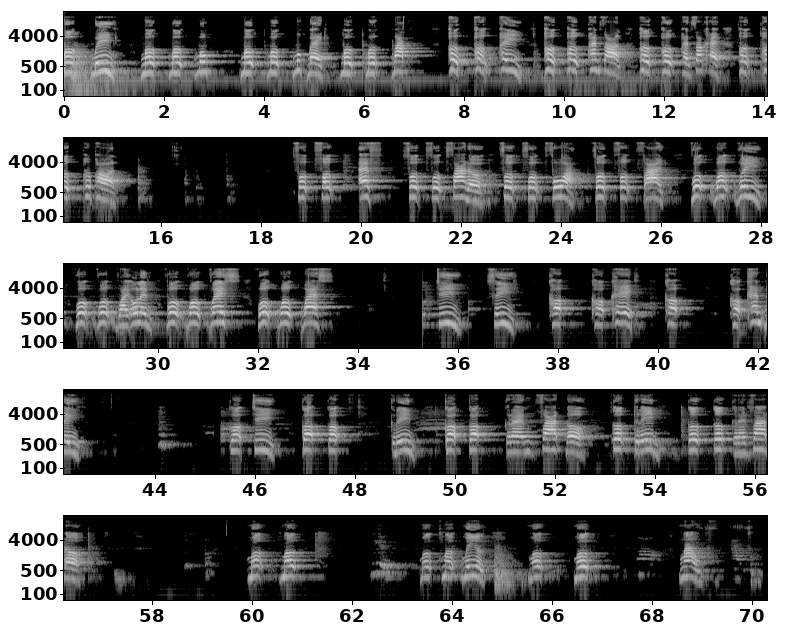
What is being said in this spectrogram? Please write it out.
mực bì mực mực mực mực mực mực bag mực mực bạc thực thực phi thực thực pencil thực thực pencil case thực thực purple Phật Phật F Phật Phật father Phật Phật four Phật Phật five Vợ vợ vi Vợ vợ violin Vợ vợ vest Vợ vợ west. G C. Cup Cupcake Cup Cup candy. Cup G. Cup Cup green. C c grandfather. C green. C c grandfather មើមើមើមើមៀលមើមើម៉ៅ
